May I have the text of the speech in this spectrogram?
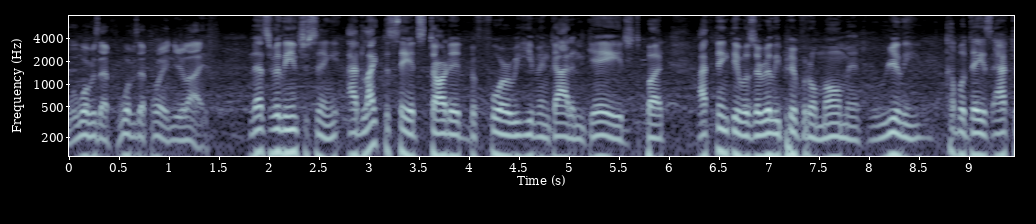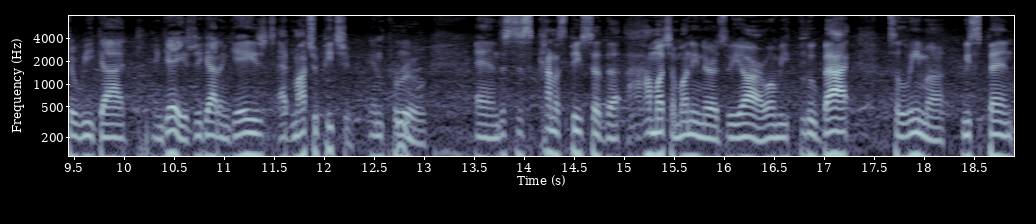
what was that what was that point in your life? That's really interesting. I'd like to say it started before we even got engaged, but I think there was a really pivotal moment, really, a couple days after we got engaged. We got engaged at Machu Picchu in Peru. Mm and this just kind of speaks to the how much of money nerds we are. When we flew back to Lima, we spent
